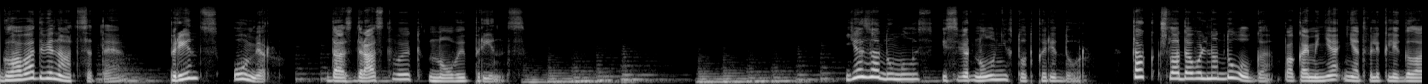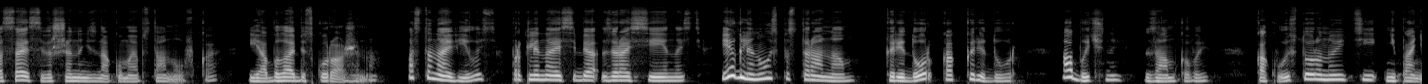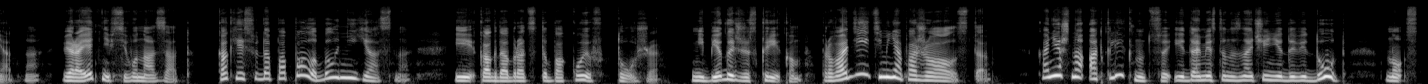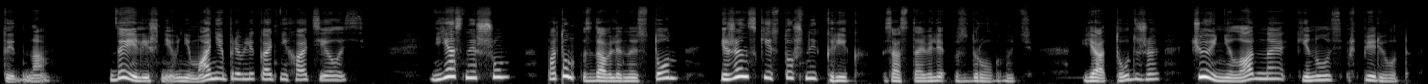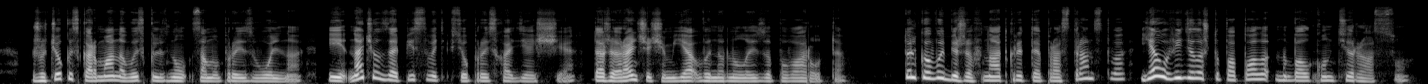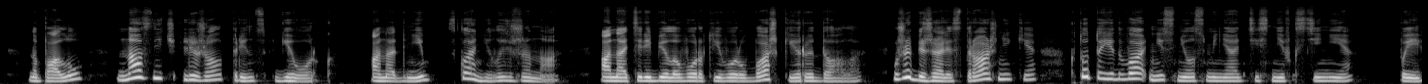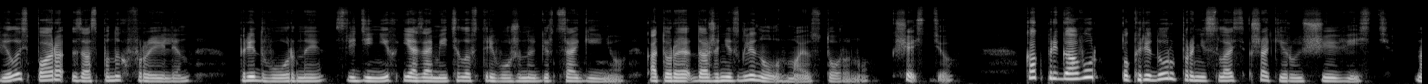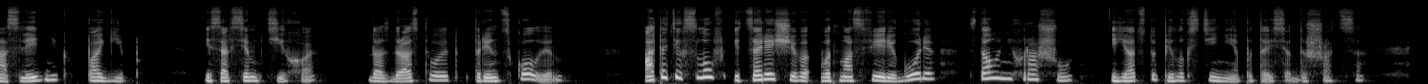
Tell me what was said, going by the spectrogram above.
Глава 12. Принц умер. Да здравствует новый принц. Я задумалась и свернула не в тот коридор. Так шла довольно долго, пока меня не отвлекли голоса и совершенно незнакомая обстановка. Я была обескуражена. Остановилась, проклиная себя за рассеянность, и оглянулась по сторонам. Коридор как коридор. Обычный, замковый. В какую сторону идти, непонятно. Вероятнее всего назад. Как я сюда попала, было неясно. И как добраться до Бакоев тоже. Не бегать же с криком «Проводите меня, пожалуйста!». Конечно, откликнутся и до места назначения доведут, но стыдно. Да и лишнее внимание привлекать не хотелось. Неясный шум, потом сдавленный стон и женский истошный крик заставили вздрогнуть. Я тут же, чуя неладное, кинулась вперед. Жучок из кармана выскользнул самопроизвольно и начал записывать все происходящее, даже раньше, чем я вынырнула из-за поворота. Только выбежав на открытое пространство, я увидела, что попала на балкон-террасу. На полу навзничь лежал принц Георг, а над ним склонилась жена. Она теребила ворот его рубашки и рыдала. Уже бежали стражники, кто-то едва не снес меня, оттеснив к стене. Появилась пара заспанных фрейлин, придворные. Среди них я заметила встревоженную герцогиню, которая даже не взглянула в мою сторону. К счастью. Как приговор, по коридору пронеслась шокирующая весть. Наследник погиб. И совсем тихо. Да здравствует принц Колвин. От этих слов и царящего в атмосфере горя стало нехорошо, и я отступила к стене, пытаясь отдышаться.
